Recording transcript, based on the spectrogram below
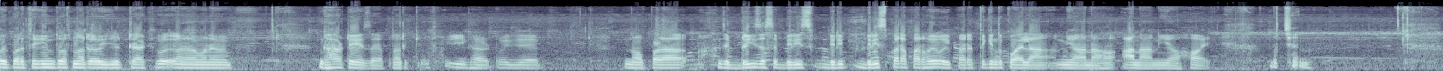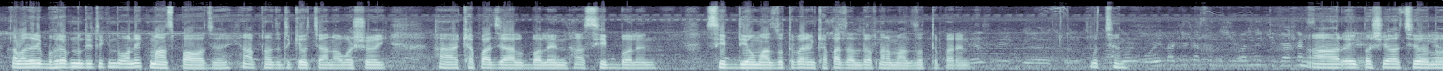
ওই পারেতে কিন্তু আপনার ওই ট্র্যাক মানে ঘাট হয়ে যায় আপনার ই ঘাট, ওই যে নপাড়া যে ব্রিজ আছে, ব্রিজ ব্রিজ পাড়া পার হয়ে ওই পারেতে কিন্তু কয়লা নিয়ে আনা আনা নিয়ে হয়। বুঝছেন? আমাদের এই ভৈরব নদীতে কিন্তু অনেক মাছ পাওয়া যায়। আপনারা যদি কেউ চান, অবশ্যই খেপা জাল বলেন ছিপ বলেন, ছিপ দিয়েও মাছ ধরতে পারেন, খেপা জাল দিয়েও আপনারা মাছ ধরতে পারেন। বুঝছেন? আর এই পাশে আছে হলো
